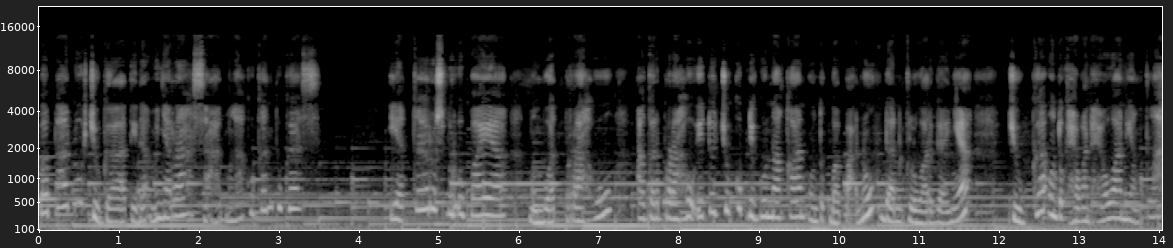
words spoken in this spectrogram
Bapak Nuh juga tidak menyerah saat melakukan tugas. Ia terus berupaya membuat perahu agar perahu itu cukup digunakan untuk Bapak Nuh dan keluarganya, juga untuk hewan-hewan yang telah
